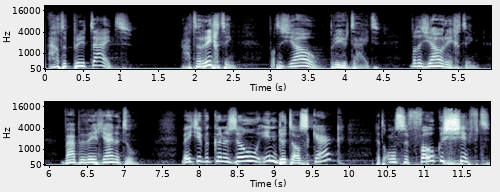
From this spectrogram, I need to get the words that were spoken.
Hij had een prioriteit. Hij had een richting. Wat is jouw prioriteit? Wat is jouw richting? Waar beweeg jij naartoe? Weet je, we kunnen zo indutten als kerk dat onze focus shift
